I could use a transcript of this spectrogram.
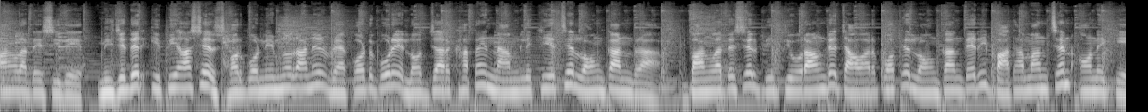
বাংলাদেশিদের। নিজেদের ইতিহাসের সর্বনিম্ন রানের রেকর্ড গড়ে লজ্জার খাতায় নাম লিখিয়েছে লঙ্কানরা। বাংলাদেশের দ্বিতীয় রাউন্ডে যাওয়ার পথে লঙ্কানদেরই বাধা মানছেন অনেকে।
